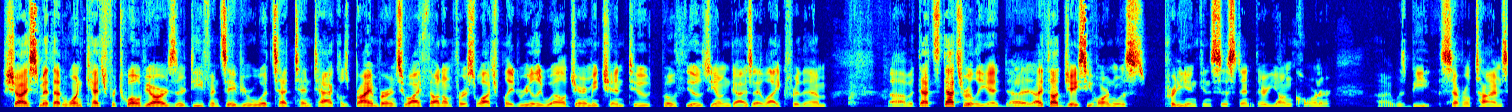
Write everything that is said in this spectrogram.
Shi Smith had one catch for 12 yards. Their defense, Xavier Woods, had 10 tackles. Brian Burns, who I thought on first watch played really well. Jeremy Chinn, too. Both those young guys I like for them. Uh, but that's that's really it. Uh, I thought Jaycee Horn was pretty inconsistent, their young corner. Uh, was beat several times.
